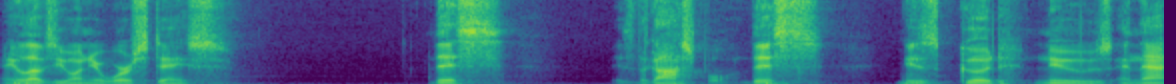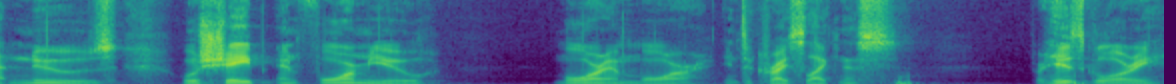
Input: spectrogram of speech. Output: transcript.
and He loves you on your worst days. This is the gospel. This is good news, and that news will shape and form you more and more into Christ likeness for His glory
